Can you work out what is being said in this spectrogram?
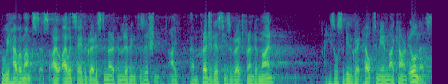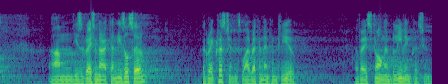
who we have amongst us. I, I, would say the greatest American living physician. I am prejudiced, he's a great friend of mine. He's also been a great help to me in my current illness. Um, he's a great American. He's also a great Christian. That's why I recommend him to you. A very strong and believing Christian.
